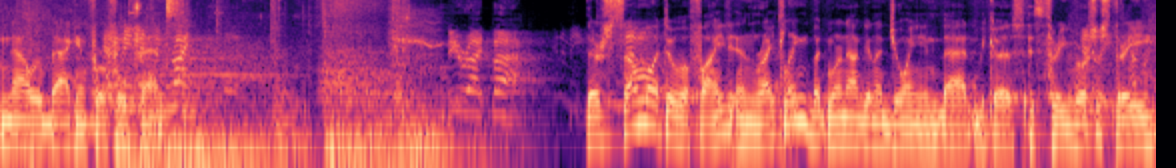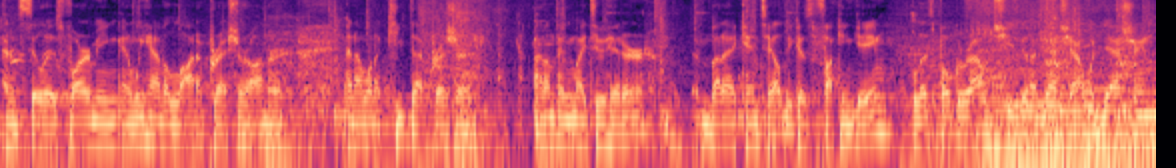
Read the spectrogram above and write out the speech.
now we're back in for a full Enemy missing trans. right. Be right back. There's somewhat of a fight in right lane, but we're not gonna join in that because it's three versus three, and Scylla is farming, and we have a lot of pressure on her, and I want to keep that pressure. I don't think my two hit her, but I can't tell because fucking game. Let's poke her out. She's gonna dash out. with dash in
